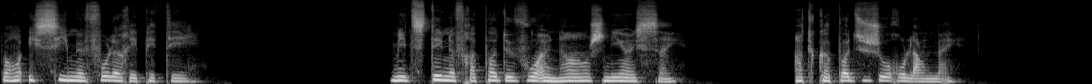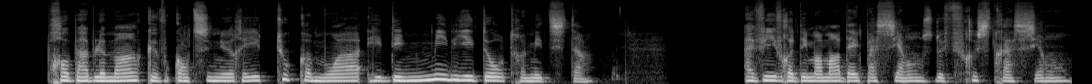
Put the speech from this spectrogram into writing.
Bon, ici, il me faut le répéter. Méditer ne fera pas de vous un ange ni un saint, en tout cas pas du jour au lendemain. Probablement que vous continuerez, tout comme moi et des milliers d'autres méditants, à vivre des moments d'impatience, de frustration,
